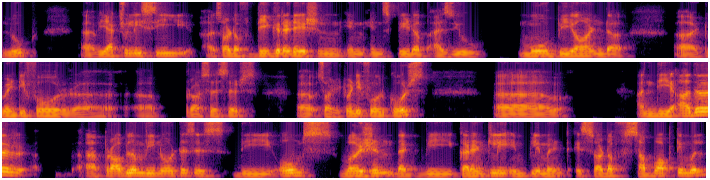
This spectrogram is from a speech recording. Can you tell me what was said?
loop, uh, we actually see a sort of degradation in, in speed up as you move beyond uh, uh, 24 uh, uh, sorry, 24 cores. and the other problem we notice is the OmpSs version that we currently implement is sort of suboptimal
